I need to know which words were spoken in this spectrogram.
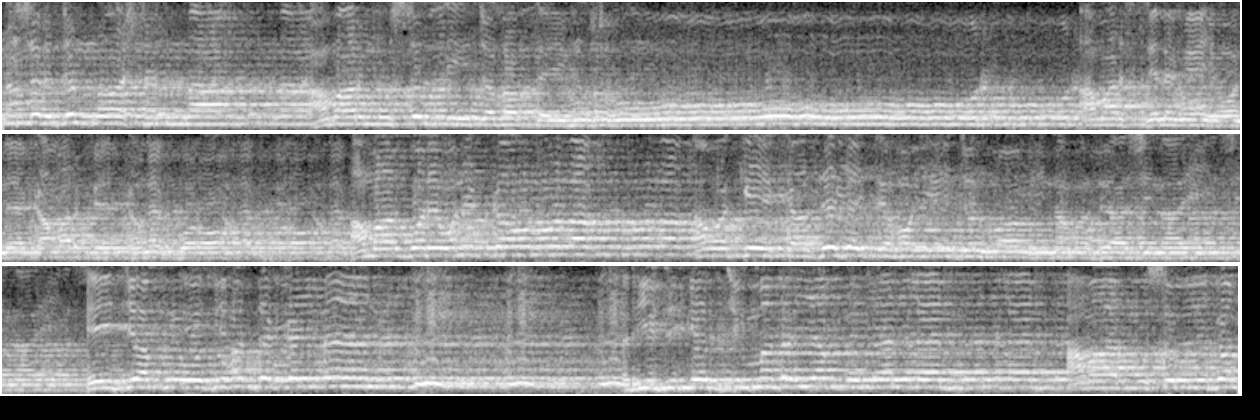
কিসের জন্য আসেন না? আমার মুসল্লি জবাব দেয়, হুজুর আমার ছেলে মেয়ে অনেক, আমার পেট অনেক বড়। আমার ঘরে অনেক কারণওয়ালা আমাকে কাজে যাইতে হয়, এই জন্য আমি নামাজে আসি নাই। এই যে আপনি অজুহাত দেখাইলেন, রিজিকের জিম্মাদারি আপনি নিয়ে নিলেন। আমার মুসল্লিগণ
